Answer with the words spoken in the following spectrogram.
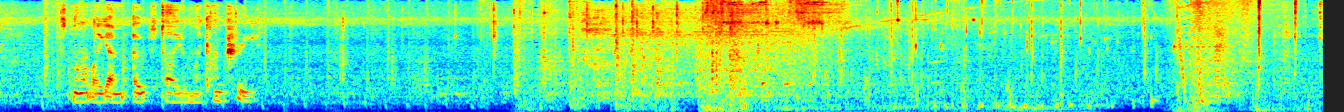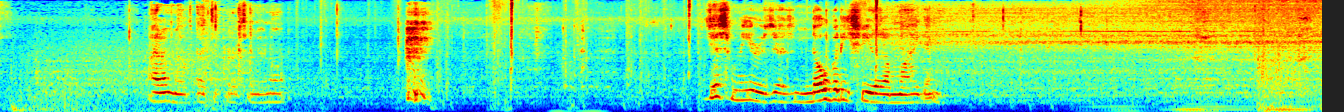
It's not like I'm outside of my country. Person not. Just me or does nobody see that I'm lagging?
